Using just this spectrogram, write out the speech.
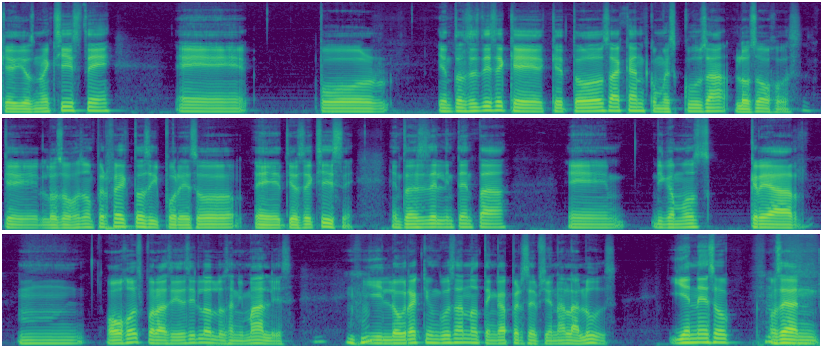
Dios no existe, eh, por... Y entonces dice que, todos sacan como excusa los ojos, que los ojos son perfectos y por eso eh, Dios existe. Entonces él intenta, digamos, crear Mm, ojos, por así decirlo, los animales. Y logra que un gusano tenga percepción a la luz. Y en eso O sea, en,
